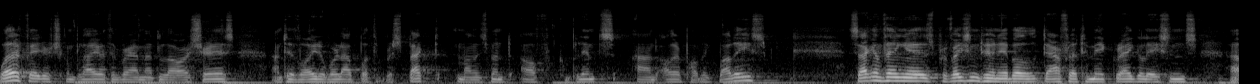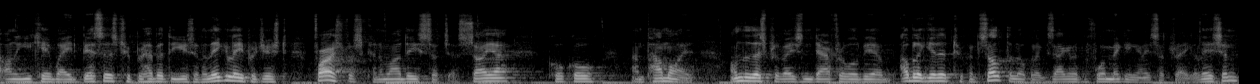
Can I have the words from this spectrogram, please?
whether failure to comply with environmental law is serious, and to avoid overlap with respect management of complaints and other public bodies. Second thing is provision to enable DEFRA to make regulations uh, on a UK wide basis to prohibit the use of illegally produced forest risk commodities such as soya, cocoa, and palm oil. Under this provision, DEFRA will be obligated to consult the local executive before making any such regulation.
